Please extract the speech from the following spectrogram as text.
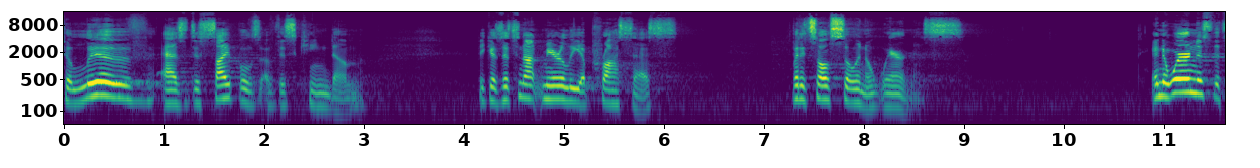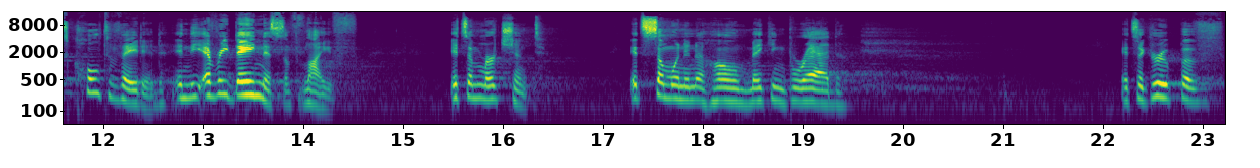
to live as disciples of this kingdom, because it's not merely a process, but it's also an awareness. An awareness that's cultivated in the everydayness of life. It's a merchant, it's someone in a home making bread. It's a group of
